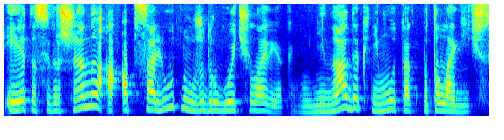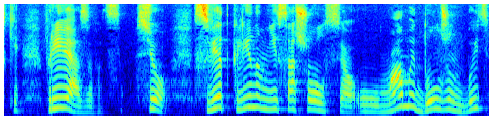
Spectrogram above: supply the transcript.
и это совершенно а, абсолютно уже другой человек. Не надо к нему так патологически привязываться. Все, свет клином не сошелся. У мамы должен быть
